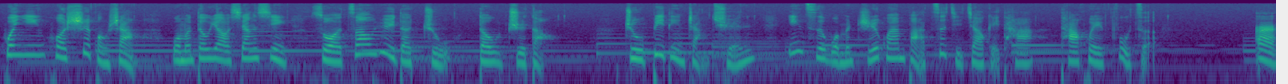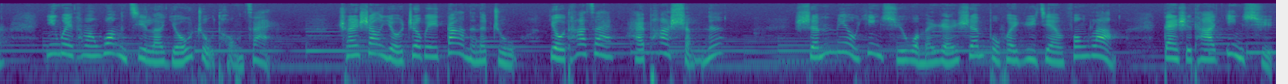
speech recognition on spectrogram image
婚姻或侍奉上，我们都要相信所遭遇的主都知道，主必定掌权。因此，我们只管把自己交给他，他会负责。二，因为他们忘记了有主同在，船上有这位大能的主，有他在，还怕什么呢？神没有应许我们人生不会遇见风浪，但是他应许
